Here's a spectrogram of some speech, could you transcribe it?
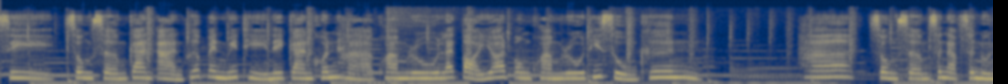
4. ส่งเสริมการอ่านเพื่อเป็นวิถีในการค้นหาความรู้และต่อยอดองค์ความรู้ที่สูงขึ้น 5. ส่งเสริมสนับสนุน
